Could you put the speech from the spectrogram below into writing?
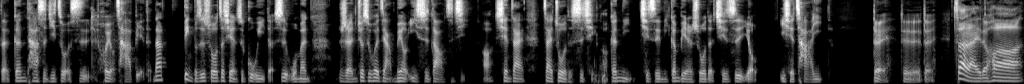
的跟他实际做的是会有差别的。那并不是说这些人是故意的，是我们人就是会这样，没有意识到自己啊现在在做的事情啊，跟你其实你跟别人说的其实是有一些差异的。对对对对，再来的话，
